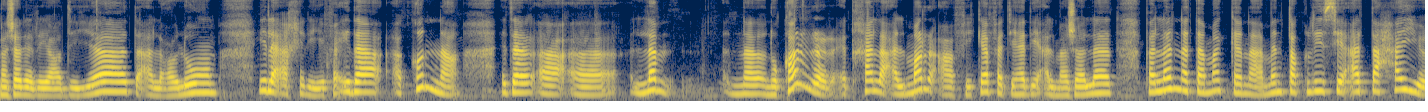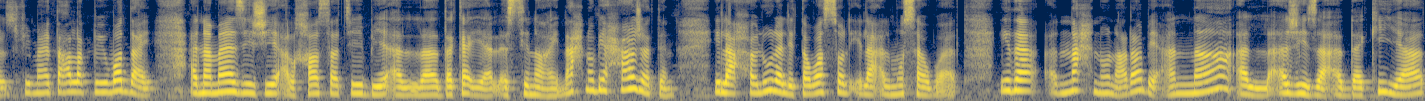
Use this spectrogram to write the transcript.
مجال الرياضيات العلوم إلى آخره. فإذا كنا إذا لم نقرر إدخال المرأة في كافة هذه المجالات فلن نتمكن من تقليص التحيز فيما يتعلق بوضع النماذج الخاصة بالذكاء الاصطناعي. نحن بحاجة إلى حلول للتوصل إلى المساواة. إذا نحن نرى بأن الأجهزة الذكية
